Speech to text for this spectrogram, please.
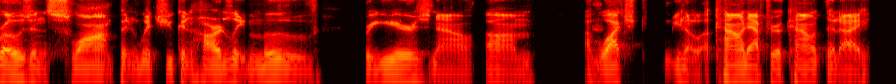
frozen swamp in which you can hardly move for years now. Um, I've watched, you know, account after account that I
